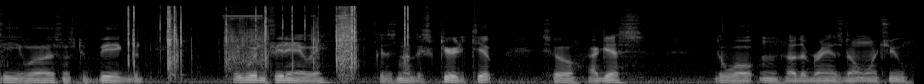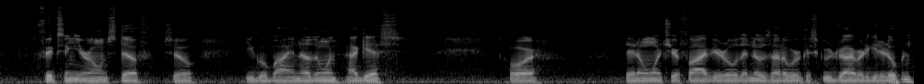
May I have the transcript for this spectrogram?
the, well, this one's too big, but it wouldn't fit anyway because it's not the security tip. So I guess DeWalt and other brands don't want you fixing your own stuff. So you go buy another one, I guess. Or they don't want your five-year-old that knows how to work a screwdriver to get it open.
